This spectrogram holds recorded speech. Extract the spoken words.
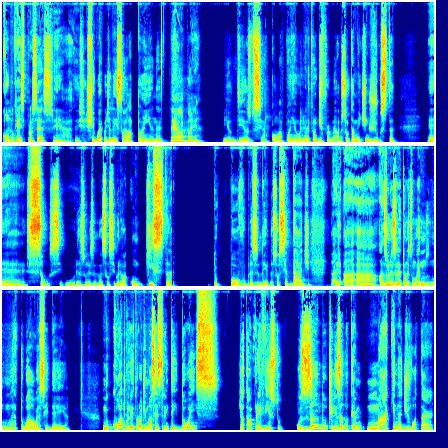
Como que é esse processo? É, chegou a época de eleição, ela apanha, né? É, ela apanha. Meu Deus do céu, como apanha a urna eletrônica de forma absolutamente injusta. É, são seguras, as urnas eletrônicas são seguras, é uma conquista do povo brasileiro, da sociedade. A- a- a- as urnas eletrônicas não é, não é atual essa ideia. No Código Eleitoral de 1932 já estava previsto, usando, utilizando o termo máquina de votar.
